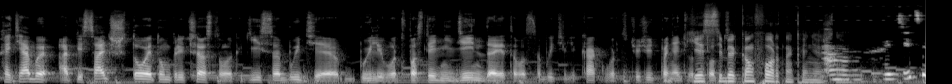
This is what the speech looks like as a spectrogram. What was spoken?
хотя бы описать, что этому предшествовало, какие события были вот в последний день до этого события, или как вот чуть-чуть понять. Если вот тот... тебе комфортно, конечно. А, хотите,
